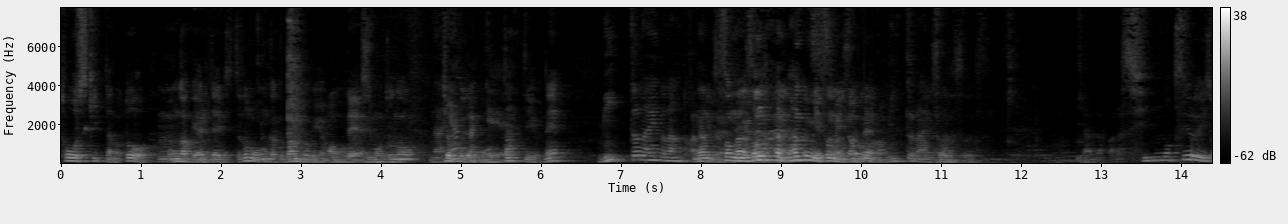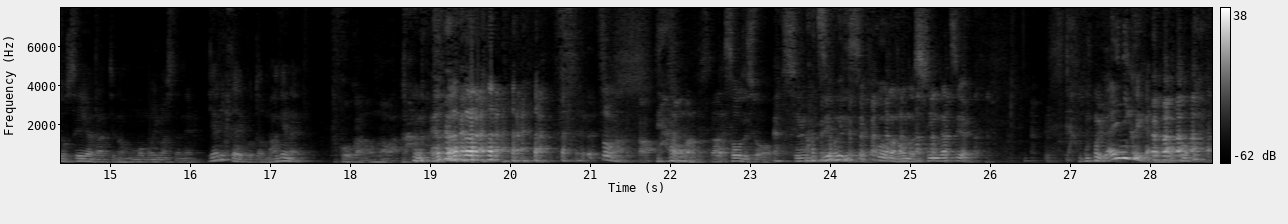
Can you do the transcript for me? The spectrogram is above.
通し切ったのと、うん。音楽やりたいって言ったのも音楽番組を持って。地元の何局で持ったっていうね。ミッドナイトなんとかっていう。んなかそんな そんな番組そんなんですよね。ミッドナイトそうですそうです芯の強い女性やなっていうのはほんま思いましたね。やりたいことは曲げない。福岡の女は。そうなんですか？そうなんですか？そうでしょう。芯が強いですよ。福岡の女芯が強い。もうやりにくいから。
